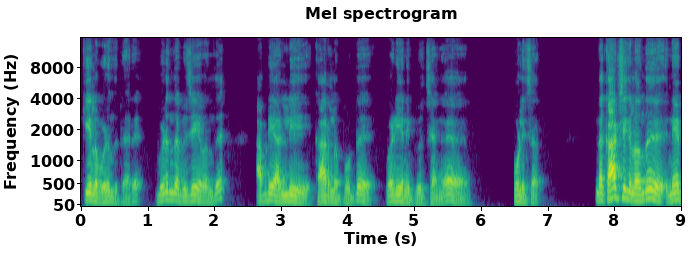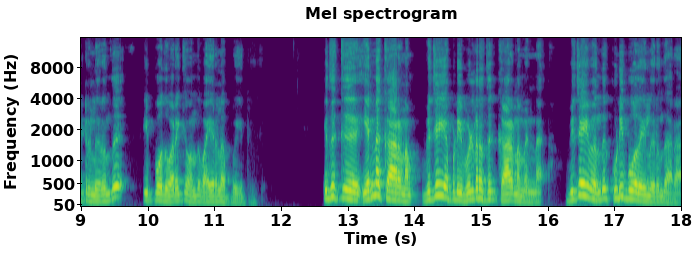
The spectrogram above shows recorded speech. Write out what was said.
கீழே விழுந்துட்டாரு. விழுந்த விஜயை வந்து அப்படியே அள்ளி காரில் போட்டு வழி அனுப்பி வச்சாங்க போலீஸார் இந்த காட்சிகள் வந்து நேற்றிலிருந்து இப்போது வரைக்கும் வந்து வைரலாக போயிட்டு இருக்கு. இதுக்கு என்ன காரணம்? விஜய் அப்படி விழுறதுக்கு காரணம் என்ன? விஜய் வந்து குடிபோதையில் இருந்தாரா?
